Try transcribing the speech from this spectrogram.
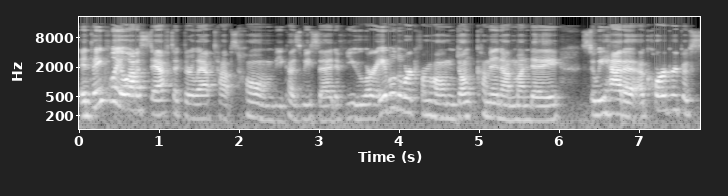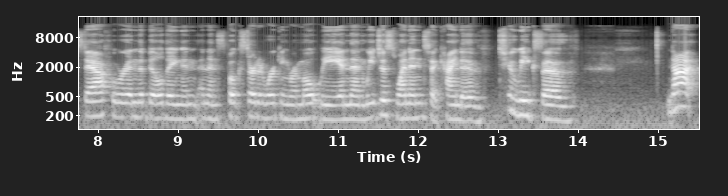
and thankfully, a lot of staff took their laptops home because we said if you are able to work from home, don't come in on Monday. So we had a, a core group of staff who were in the building, and, and then folks started working remotely. And then we just went into kind of two weeks of not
